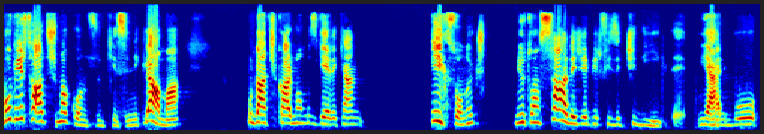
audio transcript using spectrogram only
Bu bir tartışma konusu kesinlikle ama buradan çıkarmamız gereken ilk sonuç Newton sadece bir fizikçi değildi. Yani bu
